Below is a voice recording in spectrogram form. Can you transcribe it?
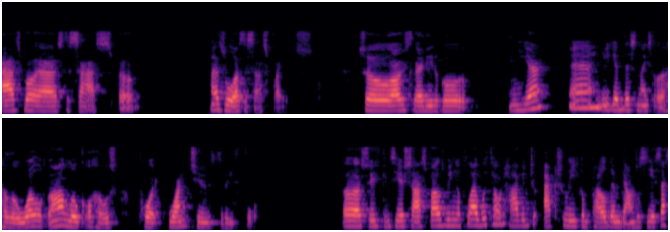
as well as the Sass, uh, as well as the Sass files. So obviously, I need to go in here, and we get this nice little hello world on localhost port one two three four. Uh, so you can see your Sass files being applied without having to actually compile them down to CSS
